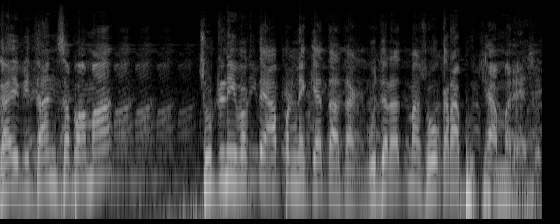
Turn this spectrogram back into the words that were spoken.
ગઈ વિધાનસભામાં ચૂંટણી વખતે આપણને કહેતા હતા ગુજરાતમાં છોકરા ભૂખ્યા મરે છે.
